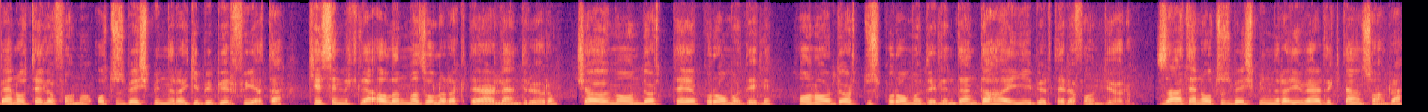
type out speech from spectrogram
ben o telefonu 35 bin lira gibi bir fiyata kesinlikle alınmaz olarak değerlendiriyorum. Xiaomi 14T Pro modeli Honor 400 Pro modelinden daha iyi bir telefon diyorum. Zaten 35 bin lirayı verdikten sonra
